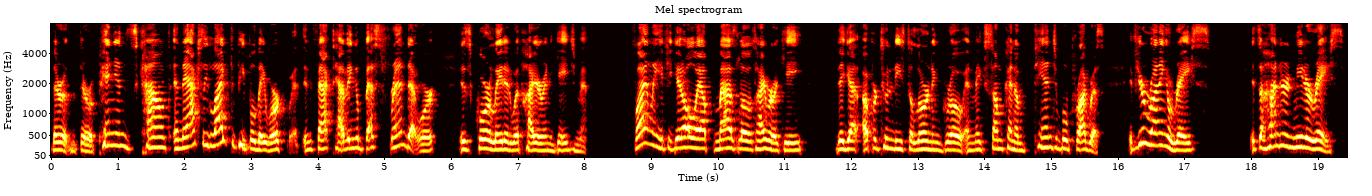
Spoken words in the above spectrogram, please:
Their, their opinions count and they actually like the people they work with. In fact, having a best friend at work is correlated with higher engagement. Finally, if you get all the way up Maslow's hierarchy, they get opportunities to learn and grow and make some kind of tangible progress. If you're running a race, it's a hundred meter race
